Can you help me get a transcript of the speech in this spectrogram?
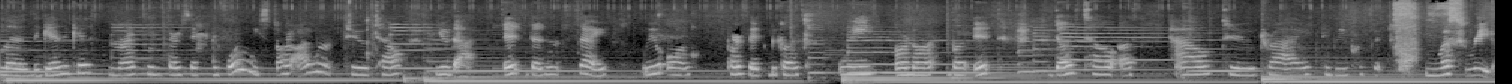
Leviticus 1936. Before we start, I want to tell you that it doesn't say we are perfect because we are not, but it does tell us how to try to be perfect. Let's read.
